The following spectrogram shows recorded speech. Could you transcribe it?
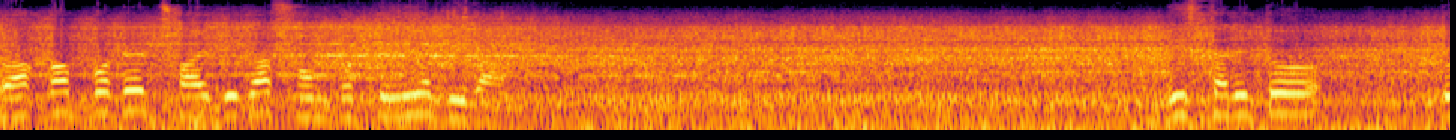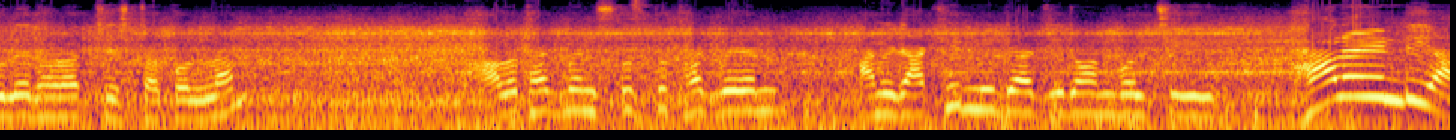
ওয়াকফ ছয় বিঘা সম্পত্তি নিয়ে বিবাদ। বিস্তারিত তুলে ধরার চেষ্টা করলাম। ভালো থাকবেন, সুস্থ থাকবেন। আমি রাখিব মিডিয়া জিরন বলছি, হ্যালো ইন্ডিয়া!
